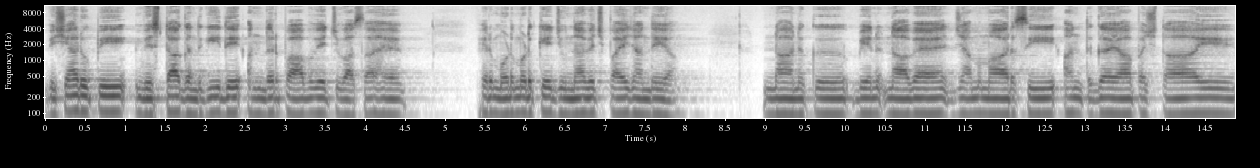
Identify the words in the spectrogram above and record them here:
ਵਿਸ਼ਿਆਂ ਰੂਪੀ ਵਿਸਟਾ ਗੰਦਗੀ ਦੇ ਅੰਦਰ ਭਾਵ ਵਿੱਚ ਵਾਸਾ ਹੈ, ਫਿਰ ਮੁੜ ਮੁੜ ਕੇ ਜੂਨਾ ਵਿੱਚ ਪਾਏ ਜਾਂਦੇ ਆ। ਨਾਨਕ ਬਿਨ ਨਾਵੈ ਜਮ ਮਾਰਸੀ ਅੰਤ ਗਿਆ ਪਛਤਾਏ।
